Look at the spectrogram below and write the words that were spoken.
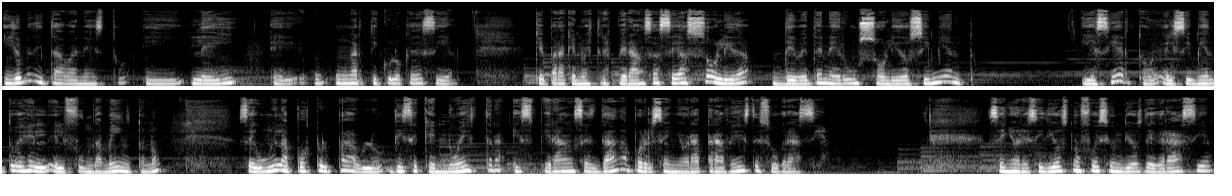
y yo meditaba en esto y leí eh, un artículo que decía que para que nuestra esperanza sea sólida debe tener un sólido cimiento. Y es cierto, el cimiento es el, fundamento, ¿no? Según el apóstol Pablo, dice que nuestra esperanza es dada por el Señor a través de su gracia. Señores, si Dios no fuese un Dios de gracia,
